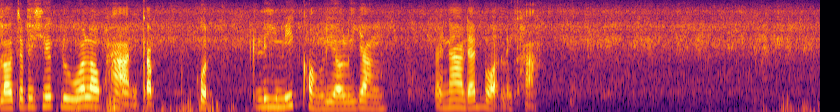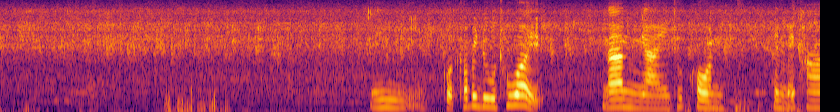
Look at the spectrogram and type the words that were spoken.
เราจะไปเช็คดูว่าเราผ่านกับกดรีมิกของเรียวหรือยัง ไปหน้าแดชบอร์ดเลยค่ะ นี่กดเข้าไปดูถ้วย นั่นไงทุกคนเห็นไหมคะ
